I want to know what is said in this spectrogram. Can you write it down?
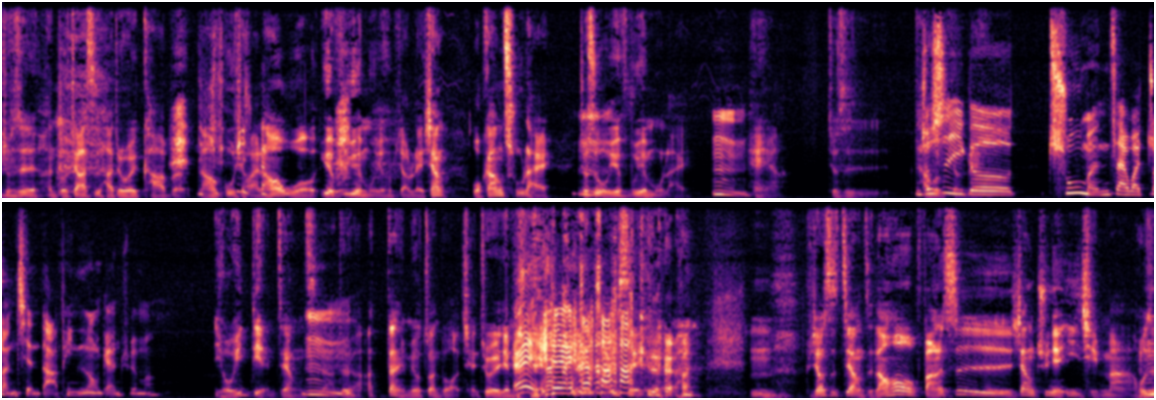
就是很多家事她就会 cover，然后顾小孩，然后我岳父岳母也会比较累。像我刚出来，就是我岳父岳母来，嗯，嘿呀、就是你就是一个出门在外赚钱打拼的那种感觉吗？有一点这样子啊，对啊，啊，但也没有赚多少钱，就有点哎。有谁对啊，嗯，比较是这样子，然后反而是像去年疫情嘛，或是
